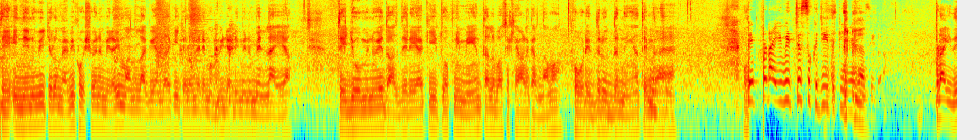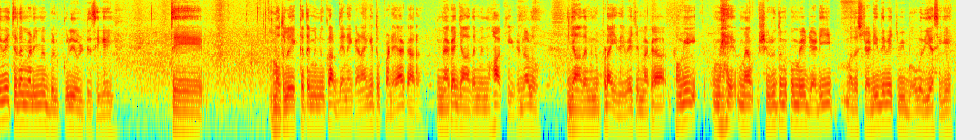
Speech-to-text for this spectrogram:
ਤੇ ਇੰਨੇ ਨੂੰ ਵੀ ਚਲੋ ਮੈਂ ਵੀ ਖੁਸ਼ ਹੋਇਆ ਮੇਰਾ ਵੀ ਮਨ ਲੱਗ ਜਾਂਦਾ ਕਿ ਚਲੋ ਮੇਰੇ ਮੰਮੀ ਡੈਡੀ ਮੈਨੂੰ ਮਿਲਣ ਆਏ ਆ। ਤੇ ਜੋ ਮੈਨੂੰ ਇਹ ਦੱਸਦੇ ਰਹੇ ਆ ਕਿ ਤੂੰ ਆਪਣੀ ਮਿਹਨਤ ਵੱਲ ਬਸ ਖਿਆਲ ਕਰਨਾ ਵਾ ਹੋਰ ਇੱਧਰ ਉੱਧਰ ਨਹੀਂ ਆ ਤੇ ਮੈਂ ਤੇ ਪੜ੍ਹਾਈ ਵਿੱਚ ਸੁਖਜੀਤ ਕਿਵੇਂ ਦਾ ਸੀਗਾ? ਪੜ੍ਹਾਈ ਦੇ ਵਿੱਚ ਤਾਂ ਮੈਡਮ ਮੈਂ ਬਿਲਕੁਲ ਹੀ ਉਲਟ ਸੀਗਾ ਜੀ। ਤੇ ਮਤਲਬ ਇੱਕ ਤੇ ਮੈਨੂੰ ਘਰਦਿਆਂ ਨੇ ਕਹਿਣਾ ਕਿ ਤੂੰ ਪੜ੍ਹਿਆ ਕਰ ਮੈਂ ਕਿਹਾ ਜਾਂ ਤਾਂ ਮੈਨੂੰ ਹਾਕੀ ਖੇਡਾ ਲਓ। ਜਾਂ ਤਾਂ ਮੈਨੂੰ ਪੜ੍ਹਾਈ ਦੇ ਵਿੱਚ ਮੈਂ ਕਿਹਾ ਕਿਉਂਕਿ ਮੈਂ ਮੈਂ ਸ਼ੁਰੂ ਤੋਂ ਮੇਰੇ ਕੋਲ ਮੇਰੇ ਡੈਡੀ ਮਤਲਬ ਸਟੱਡੀ ਦੇ ਵਿੱਚ ਵੀ ਬਹੁਤ ਵਧੀਆ ਸੀਗੇ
